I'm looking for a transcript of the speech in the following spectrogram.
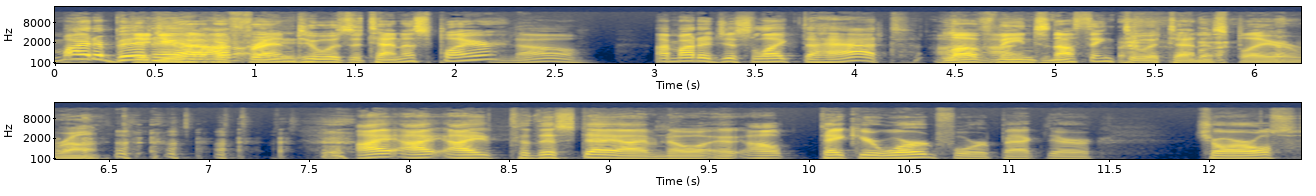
might have been. Did you head. have a don't- friend who was a tennis player? No, I might have just liked the hat. Love I, means nothing to a tennis player, Ron. I, I, I, to this day, I have no. I'll take your word for it back there, Charles.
